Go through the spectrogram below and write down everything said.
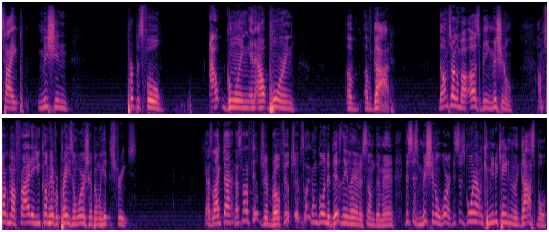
type mission, purposeful, outgoing and outpouring of of God? No, I'm talking about us being missional. I'm talking about Friday. You come here for praise and worship, and we hit the streets. Guys like that? That's not a field trip, bro. Field trip's like I'm going to Disneyland or something, man. This is missional work. This is going out and communicating the gospel.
